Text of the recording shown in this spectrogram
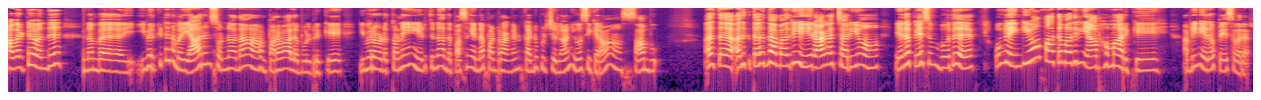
அவர்கிட்ட வந்து நம்ம இவர்கிட்ட நம்ம யாருன்னு சொன்னால் தான் பரவாயில்ல போல் இருக்கே. இவரோட துணையும் எடுத்துன்னு அந்த பசங்க என்ன பண்ணுறாங்கன்னு கண்டுபிடிச்சிடலான்னு யோசிக்கிறான் சாம்பு. அது த அதுக்கு தகுந்த மாதிரி ராகாச்சாரியும் ஏதோ பேசும்போது உங்களை எங்கேயோ பார்த்த மாதிரி ஞாபகமாக இருக்கே அப்படின்னு ஏதோ பேச வர்றார்.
